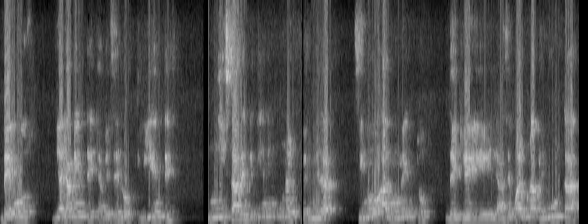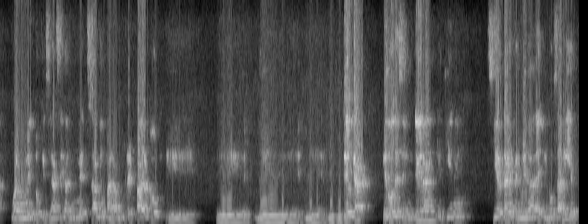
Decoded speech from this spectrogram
vemos diariamente que a veces los clientes ni saben que tienen una enfermedad, sino al momento de que le hacemos alguna pregunta o al momento que se hace algún examen para un respaldo eh, de, de, hipoteca, es donde se enteran que tienen ciertas enfermedades y no sabían.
